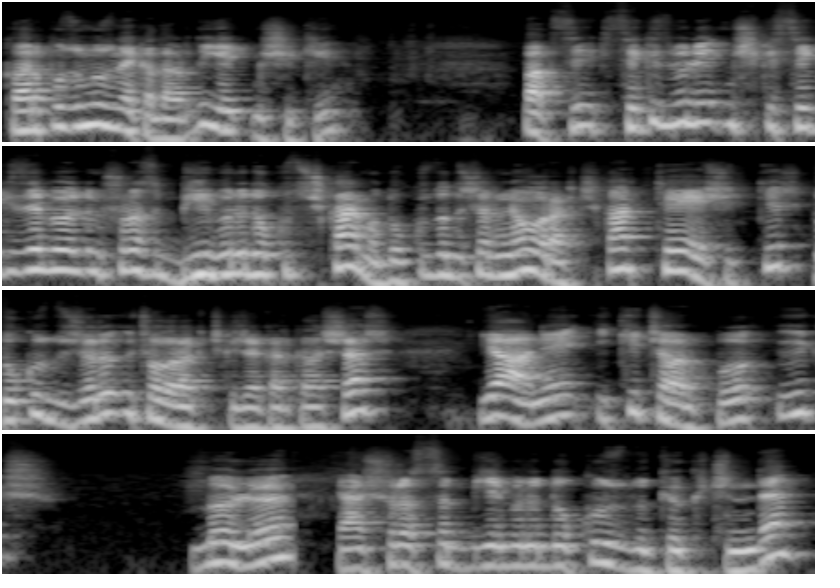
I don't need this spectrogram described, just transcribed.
Karpuzumuz ne kadardı? 72. Bak 8 bölü 72 8'e böldüm. Şurası 1 bölü 9 çıkar mı? 9 da dışarı ne olarak çıkar? T eşittir. 9 dışarı 3 olarak çıkacak arkadaşlar. Yani 2 çarpı 3 bölü yani şurası 1 bölü 9'du kök içinde.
